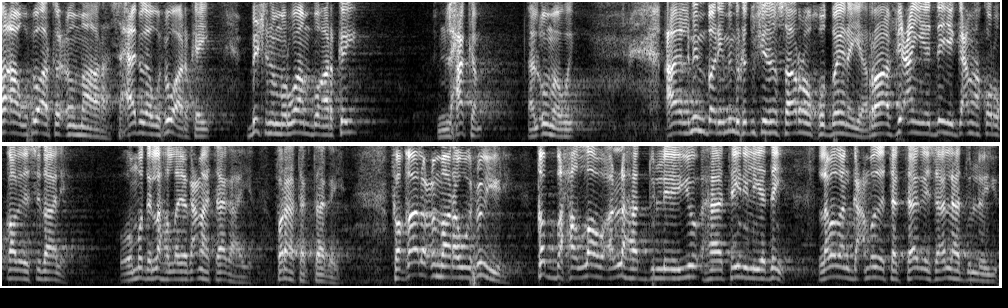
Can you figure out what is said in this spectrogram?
ra'aa wuxuu arkay cumaara. Saxaabiga wuxuu arkay bishr marwaan buu arkay ibn alxakam alumawi. Cala almimbari mimbarka dushiisa saaranoo khudbaynaya raafican yadayhi gacmaha kor u qaadaya sidaa leh. Oo ummaddii la hadlayo gacmaha taagahaya faraha taagtaagaya. Faqaala cumaara wuxuu yidhi qabax allaahu allaha dulleeyo haatayni اlyadayn labadan gacmoodee taagtaagaysa allaha dulleeyo.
